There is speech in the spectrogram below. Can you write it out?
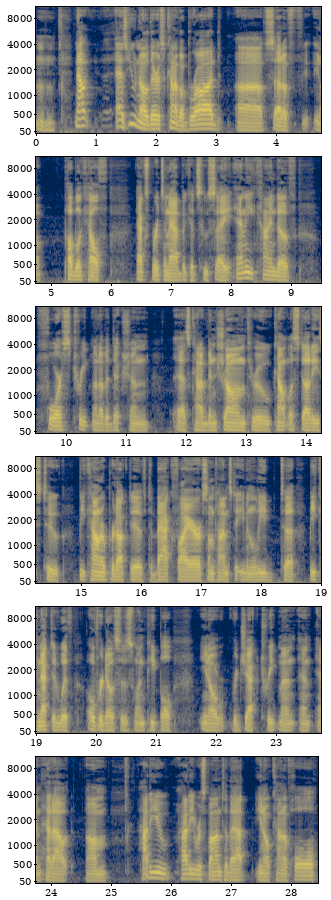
Mm-hmm. Now, as you know, there's kind of a broad uh, set of you know public health experts and advocates who say any kind of forced treatment of addiction has kind of been shown through countless studies to be counterproductive, to backfire, sometimes to even lead to be connected with overdoses when people, you know, reject treatment and, and head out. Um, how do you how do you respond to that? You know, kind of whole,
